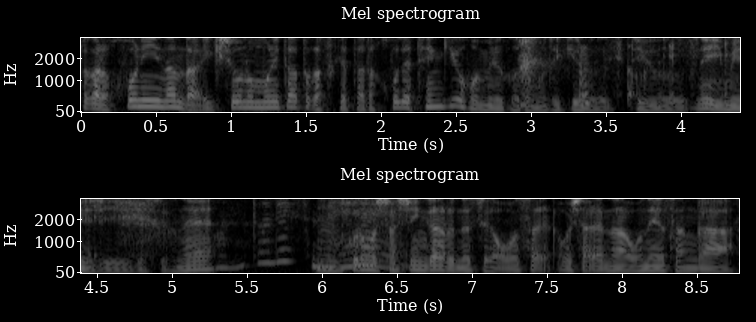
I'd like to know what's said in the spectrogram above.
だからここになんだ液晶のモニターとかつけたらここで天気予報を見ることもできる っていうねね、イメージですよね。本当ですね、うん、これも写真があるんですがおしゃれなお姉さんが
